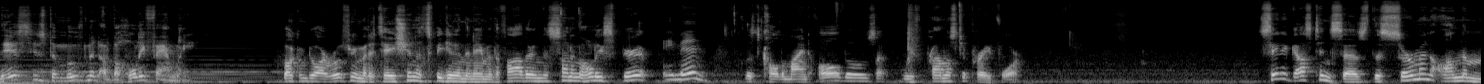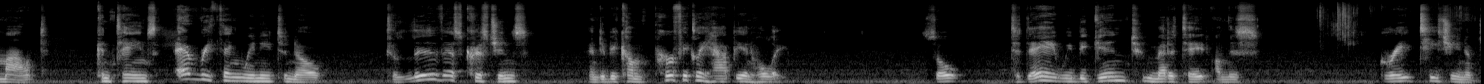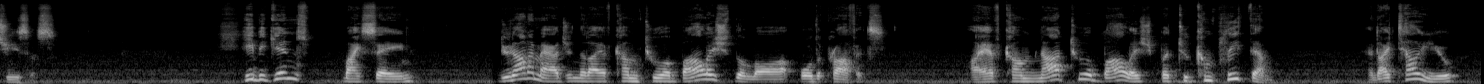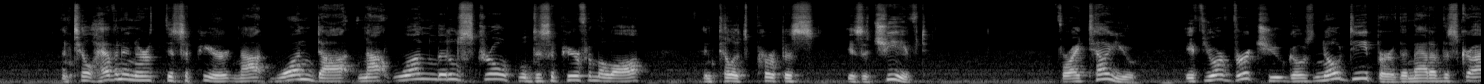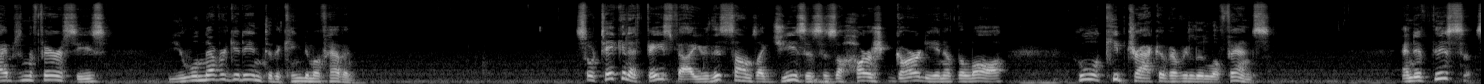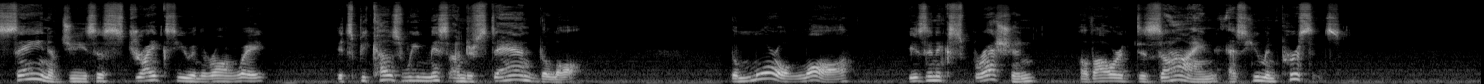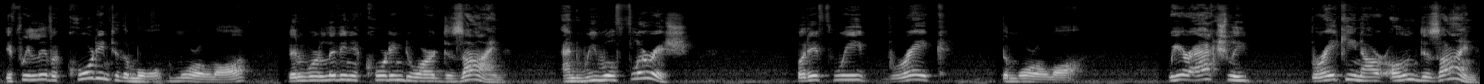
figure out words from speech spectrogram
This is the movement of the Holy Family. Welcome to our Rosary Meditation. Let's begin in the name of the Father, and the Son, and the Holy Spirit. Amen. Let's call to mind all those we've promised to pray for. St. Augustine says the Sermon on the Mount contains everything we need to know to live as Christians and to become perfectly happy and holy. So today we begin to meditate on this great teaching of Jesus. He begins by saying, Do not imagine that I have come to abolish the law or the prophets. I have come not to abolish, but to complete them. And I tell you, until heaven and earth disappear, not one dot, not one little stroke will disappear from the law until its purpose is achieved. For I tell you, if your virtue goes no deeper than that of the scribes and the Pharisees, you will never get into the kingdom of heaven. So, taken at face value, this sounds like Jesus is a harsh guardian of the law who will keep track of every little offense. And if this saying of Jesus strikes you in the wrong way, it's because we misunderstand the law. The moral law is an expression of our design as human persons. If we live according to the moral law, then we're living according to our design and we will flourish. But if we break the moral law, we are actually breaking our own design.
